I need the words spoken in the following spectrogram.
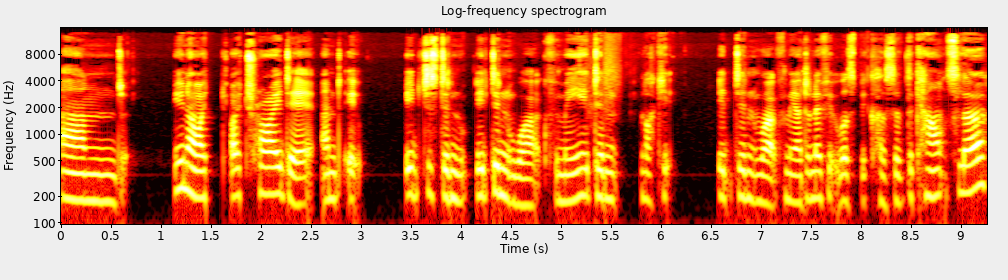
And, you know, I, I tried it and it it just didn't it didn't work for me. It didn't like it it didn't work for me. I don't know if it was because of the counselor.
